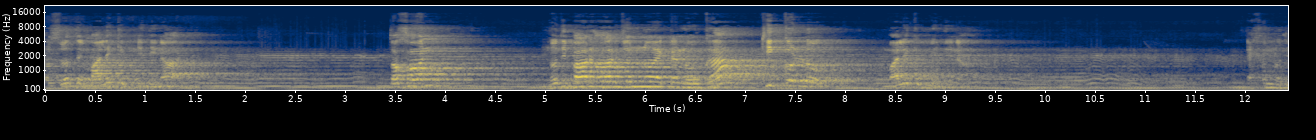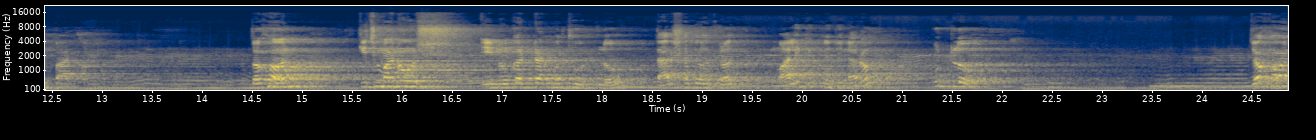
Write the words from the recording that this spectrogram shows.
হজরতে মালিক ইবনে দিনার তখন নদী পার হওয়ার জন্য একটা নৌকা ঠিক করল মালিক ইবনে দিনার এখন নদী পার হবে। তখন কিছু মানুষ এই নৌকাটার মধ্যে উঠল, তার সাথে হজরত মালিক ইবনে দিনারও উঠল। যখন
